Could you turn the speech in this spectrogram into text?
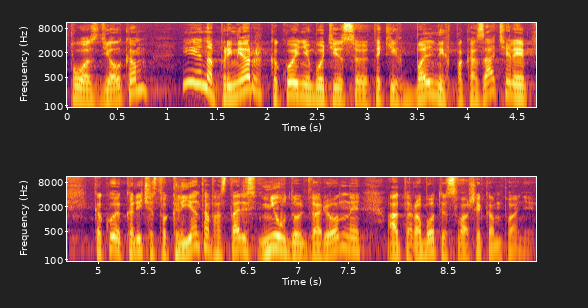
по сделкам – и, например, какой-нибудь из э, таких больных показателей, какое количество клиентов остались неудовлетворенные от работы с вашей компанией.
